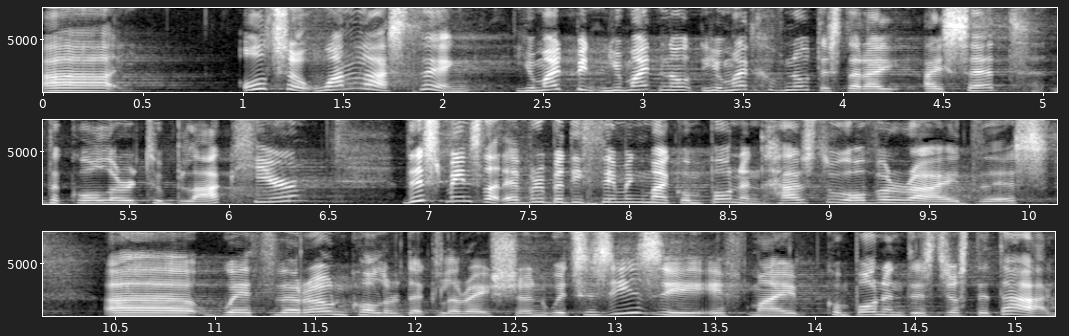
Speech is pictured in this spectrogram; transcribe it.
Uh, also, one last thing, you might, be, you, might note, you might have noticed that I, I set the color to black here. This means that everybody theming my component has to override this uh, with their own color declaration, which is easy if my component is just a tag.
